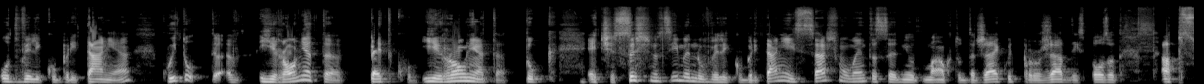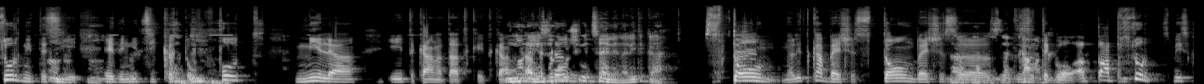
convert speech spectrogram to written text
от Великобритания, които иронията Петко, иронията тук е, че всъщност именно Великобритания и САЩ в момента са едни от малкото държави, които продължават да използват абсурдните си единици като фут, миля и така нататък. И така нататък. Но не е за научни цели, нали така? Стоун, нали така беше? Стоун беше за, да, да, за, за тегло. А, абсурд, смисъл.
